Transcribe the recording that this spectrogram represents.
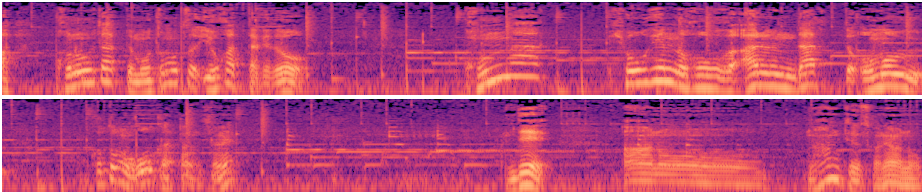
あこの歌ってもともと良かったけどこんな表現の方法があるんだって思うことも多かったんですよね。であのーなんていうんですかねあの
